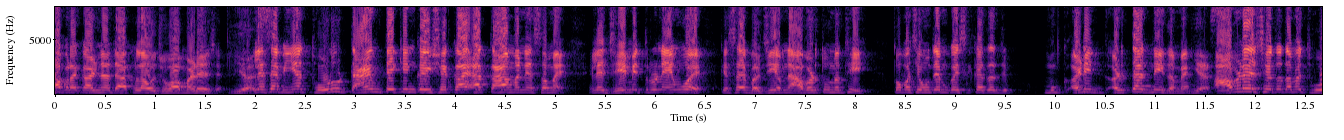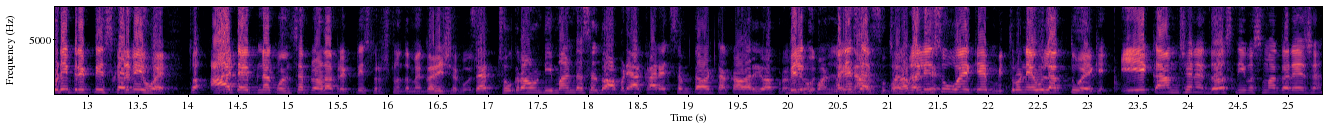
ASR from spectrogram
આ પ્રકારના દાખલાઓ જોવા મળે છે. એટલે સાહેબ અહીંયા થોડું ટાઈમ ટેકિંગ કહી શકાય આ કામ અને સમય. એટલે જે મિત્રોને એમ હોય કે સાહેબ હજી અમને આવડતું નથી તો પછી હું તેમ કહી શકાય તો મુક- અડી અડતા જ નહીં તમે. આવડે છે તો તમે થોડી પ્રેક્ટિસ કરવી હોય તો આ ટાઈપના કોન્સેપ્ટ વાળા પ્રેક્ટિસ પ્રશ્નો તમે કરી શકો છો. સાહેબ છોકરાઓની ડિમાન્ડ હશે તો આપણે આ કાર્યક્ષમતા ટકાવારી વાળા પ્રશ્નો પણ લઈને આવશું. બરાબર શું હોય કે મિત્રોને એવું લાગતું હોય કે એ કામ છે ને દસ દિવસમાં કરે છે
